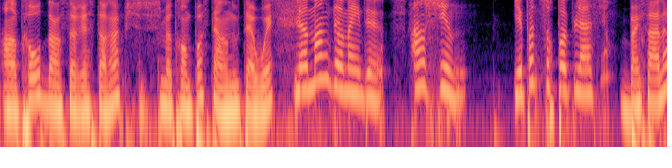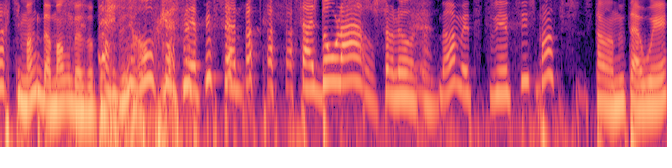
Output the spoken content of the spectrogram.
entre autres dans ce restaurant. Puis si je me trompe pas, c'était en Outaouais. Le manque de main-d'œuvre. En Chine, il n'y a pas de surpopulation? Ben, ça a l'air qu'il manque de monde des autres Je trouve que c'est, ça, ça a le dos large, ça, là. Non, mais tu te souviens-tu? Je pense que c'était en Outaouais.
